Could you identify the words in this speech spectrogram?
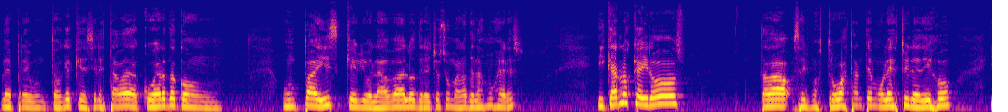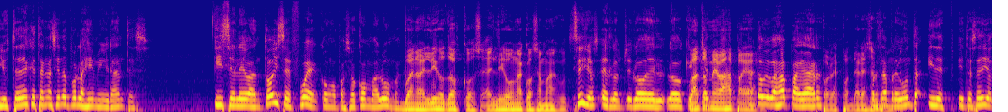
le preguntó que, que si él estaba de acuerdo con un país que violaba los derechos humanos de las mujeres. Y Carlos Queiroz estaba, se mostró bastante molesto y le dijo, ¿y ustedes qué están haciendo por las inmigrantes? Y se levantó y se fue, como pasó con Maluma. Bueno, él dijo dos cosas. Él dijo una cosa más, Guti. Sí, yo, es lo, lo del- lo que- ¿Cuánto que- me vas a pagar? ¿Cuánto me vas a pagar Por responder a esa por esa pregunta. pregunta? Y, des- y entonces yo,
